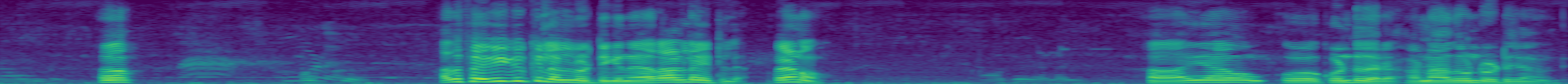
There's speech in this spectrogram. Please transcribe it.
റൗണ്ട് ആ. അത് ഫെവിക്വിക്കിലല്ലോ ഒട്ടിക്കുന്നത് ഏറാളുടെ ആയിട്ടില്ല. വേണോ? ആ ഞാൻ കൊണ്ടുതരാം. അണ്ണാ അതുകൊണ്ട് ഒട്ടിച്ചാൽ മതി.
